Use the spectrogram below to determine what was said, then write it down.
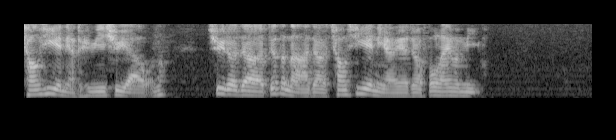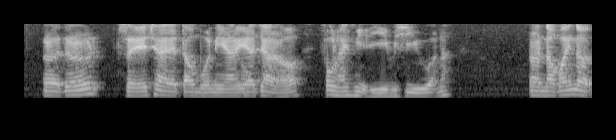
ချောင်းရှိရဲ့နေရာတဖြည်းဖြည်းရွှေ့ရအောင်နော်ရွှေ့တော့ကြာပြဿနာကကြာချောင်းရှိရဲ့နေရာတွေကကျွန်တော်ဖုန်းလိုင်းမမိဘူးအဲ့တော့ကျွန်တော်တို့ဇဲချတဲ့တောင်ပေါ်နေရာတွေကကြာတော့ဖုန်းလိုင်းမိအရေးမရှိဘူးပေါ့နော်အဲ့တော့နောက်ပိုင်းတော့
